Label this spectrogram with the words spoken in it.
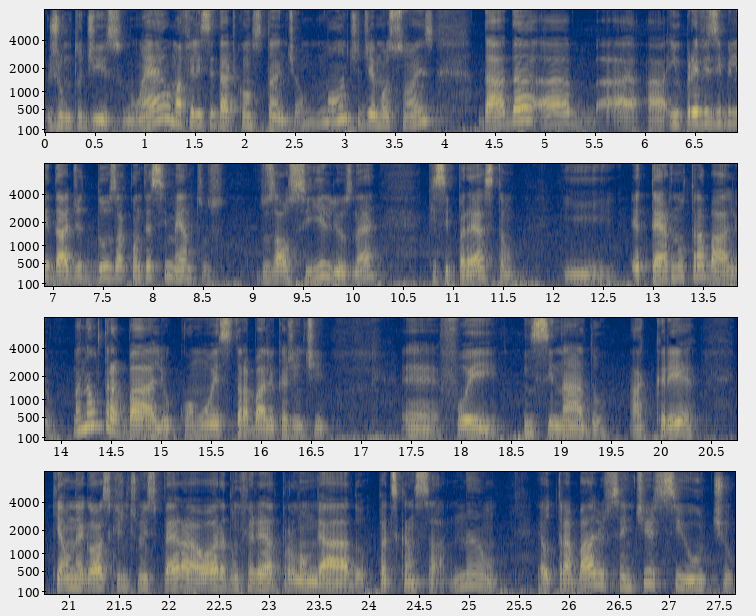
junto disso. Não é uma felicidade constante, é um monte de emoções, dada a, a, a imprevisibilidade dos acontecimentos, dos auxílios né, que se prestam e eterno trabalho. Mas não trabalho como esse trabalho que a gente é, foi ensinado a crer, que é um negócio que a gente não espera a hora de um feriado prolongado para descansar. Não. É o trabalho sentir-se útil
